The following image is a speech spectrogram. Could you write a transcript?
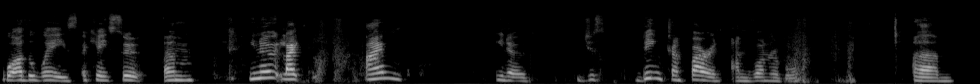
what are the ways okay so um you know like i'm you know just being transparent and vulnerable um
